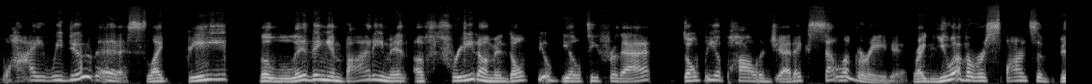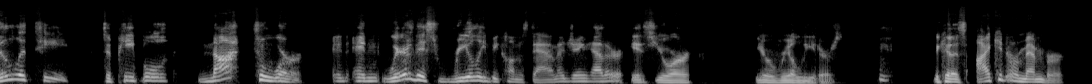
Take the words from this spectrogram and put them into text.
why we do this. Like, be the living embodiment of freedom. And don't feel guilty for that. Don't be apologetic. Celebrate it, right? You have a responsibility to people not to work. And, and where this really becomes damaging, Heather, is your your real leaders. Mm. Because I can remember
